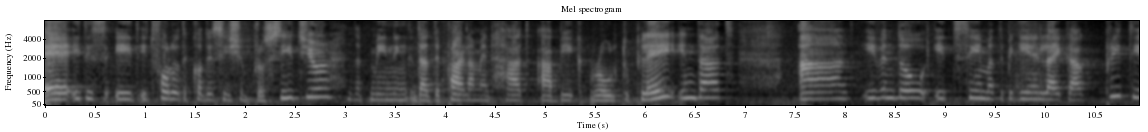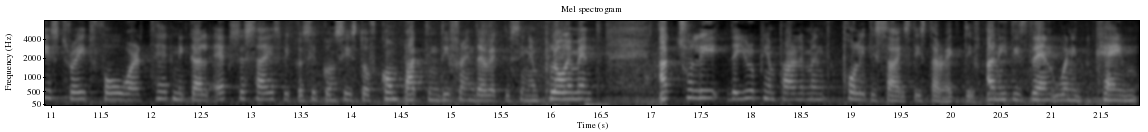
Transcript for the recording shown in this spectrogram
Uh, it, is, it, it followed the co-decision procedure, that meaning that the Parliament had a big role to play in that. And even though it seemed at the beginning like a pretty straightforward technical exercise because it consists of compacting different directives in employment, actually the European Parliament politicized this directive. And it is then when it became,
